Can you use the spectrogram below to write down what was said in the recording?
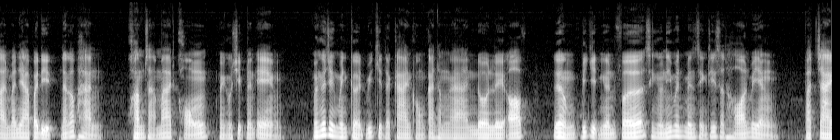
ผ่านปัญญาประดิษฐ์แล้วก็ผ่านความสามารถของไมโครชิปนั่นเอง มันก็จึงเป็นเกิดวิกฤตการณ์ของการทำงานโดน lay off เรื่องวิกฤตเงินเฟ้อสิ่งเหล่านี้มันเป็นสิ่งที่สะท้อนไปอยังปัจจัย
